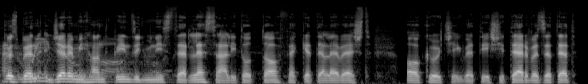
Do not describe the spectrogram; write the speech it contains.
Közben Jeremy Hunt pénzügyminiszter leszállította a fekete levest, a költségvetési tervezetet,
